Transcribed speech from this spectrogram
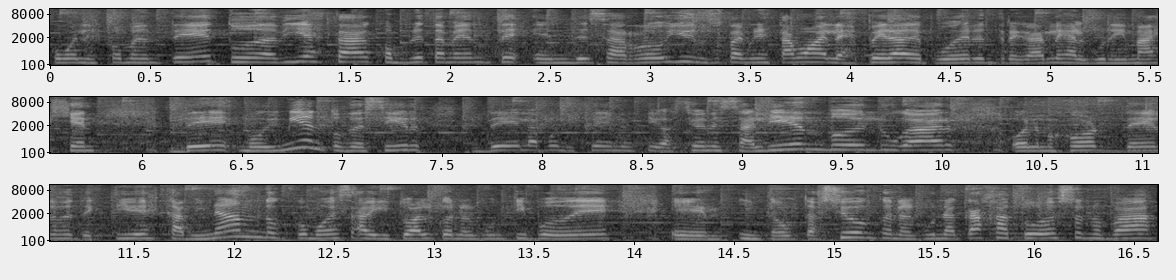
como les comenté, todavía está completamente en desarrollo y nosotros también estamos a la espera de poder entregarles alguna imagen de movimiento es decir, de la Policía de Investigaciones saliendo del lugar o a lo mejor de los detectives caminando, como es habitual con algún tipo de eh, incautación, con alguna caja, todo eso nos va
